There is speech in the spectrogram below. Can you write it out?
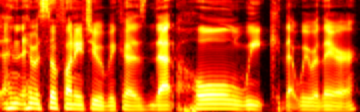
and it was so funny too because that whole week that we were there,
